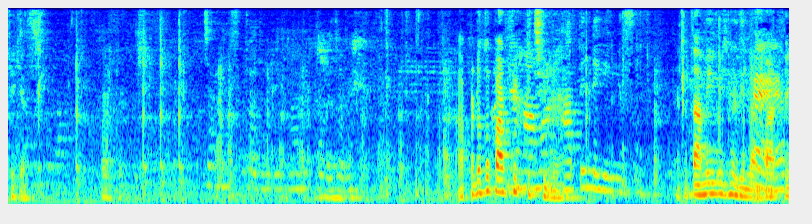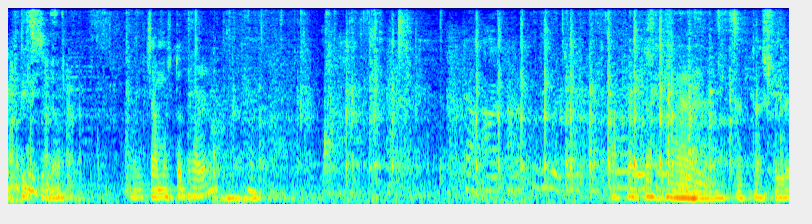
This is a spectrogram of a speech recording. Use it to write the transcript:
ঠিক আছে পারফেক্ট আপনারটা তো পারফেক্ট হ্যাঁ, ছিল। হাতে লেগে গেছে। এটা তো আমি মিশে দিলাম হ্যাঁ, পারফেক্টই ছিল। চামচটা ধরেন। হ্যাঁ একটা আসলে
